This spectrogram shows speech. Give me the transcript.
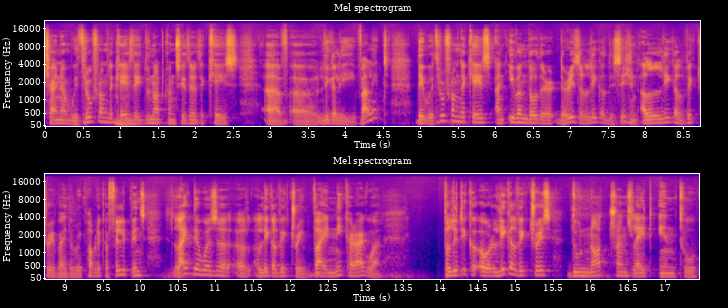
China withdrew from the case. They do not consider the case of, uh, legally valid. They withdrew from the case, and even though there, there is a legal decision, a legal victory by the Republic of Philippines, like there was a, a, a legal victory by Nicaragua, political or legal victories do not translate into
